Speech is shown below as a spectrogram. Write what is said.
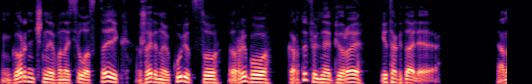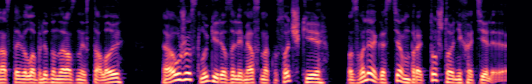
Горничная выносила стейк, жареную курицу, рыбу, картофельное пюре и так далее. Она ставила блюда на разные столы, а уже слуги резали мясо на кусочки, позволяя гостям брать то, что они хотели.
